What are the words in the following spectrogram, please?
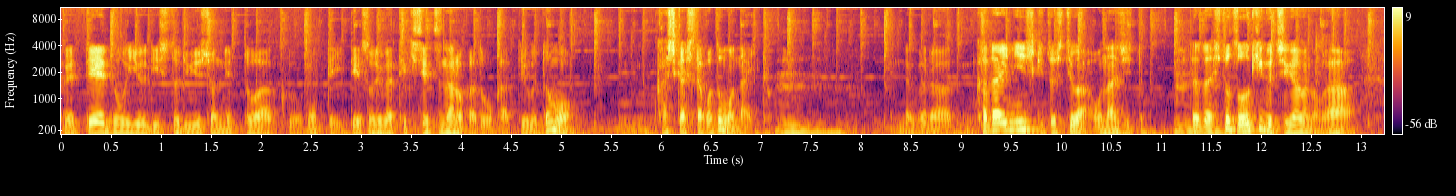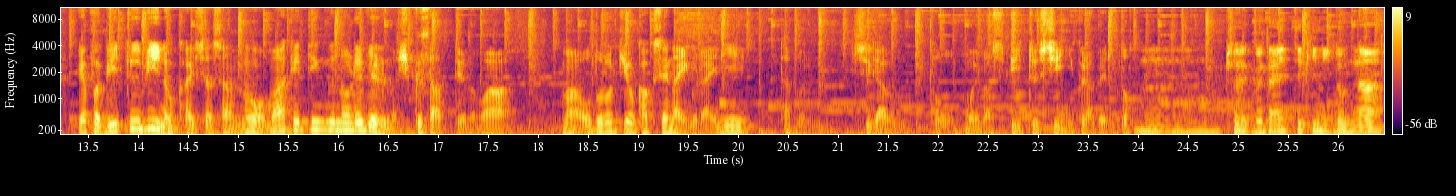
べてどういうディストリビューションネットワークを持っていてそれが適切なのかどうかっていうことも可視化したこともないと、だから課題認識としては同じと、ただ一つ大きく違うのがやっぱり B2B の会社さんのマーケティングのレベルの低さっていうのはまあ驚きを隠せないぐらいに多分違うと思います。B2C に比べると。それ具体的にどんな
